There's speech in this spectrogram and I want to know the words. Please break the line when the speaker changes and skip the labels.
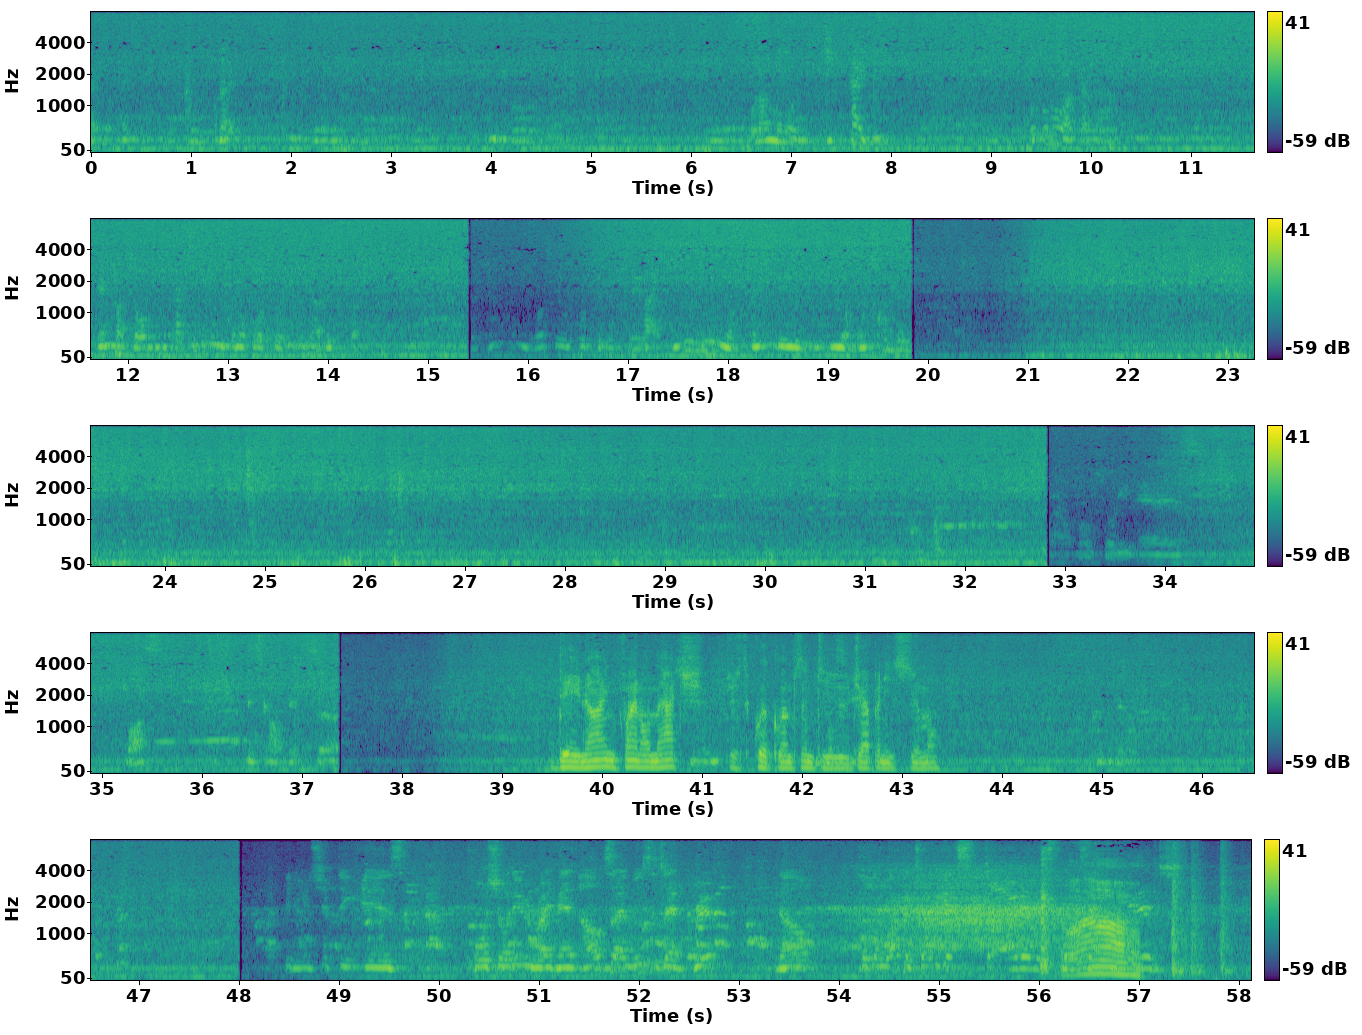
ご覧のように1対2琴ノ若が先場所久しぶりにこの豊昇龍を破った
上手を取ってですね、はい、自分
の最終には持ち込 uh,
Day 9, final match. Just a quick glimpse into Japanese sumo.
Shifting is Paul right hand outside, loses that grip. Now, Colton trying to get started. Wow. at the edge.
